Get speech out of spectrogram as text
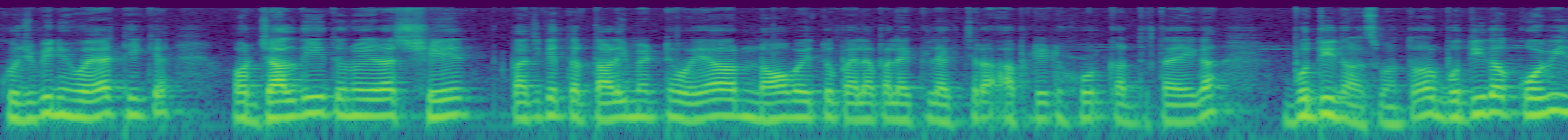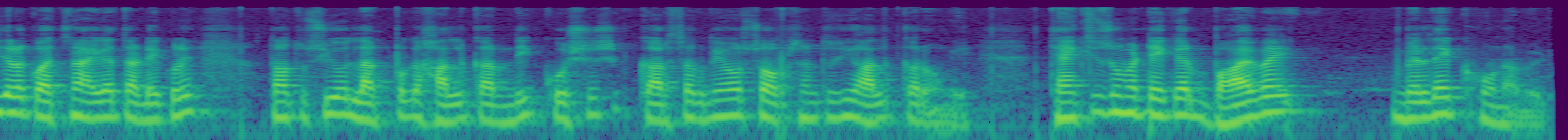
ਕੁਝ ਵੀ ਨਹੀਂ ਹੋਇਆ, ਠੀਕ ਹੈ? ਔਰ ਜਲਦੀ ਤੁਹਾਨੂੰ ਜਿਹੜਾ 6:43 ਮਿੰਟ ਹੋਇਆ ਔਰ 9 ਵਜੇ ਤੋਂ ਪਹਿਲਾਂ ਪਹਿਲਾਂ ਇੱਕ ਲੈਕਚਰ ਅਪਡੇਟ ਹੋਰ ਕਰ ਦਿੱਤਾ ਜਾਏਗਾ ਬੁੱਧੀ ਨਾਲ ਸੰਬੰਧਿਤ ਔਰ ਬੁੱਧੀ ਦਾ ਕੋਈ ਵੀ ਜਿਹੜਾ ਕੁਐਸਚਨ ਆਏਗਾ ਤੁਹਾਡੇ ਕੋਲੇ, ਤਾਂ ਤੁਸੀਂ ਉਹ ਲਗਭਗ ਹੱਲ ਕਰਨ ਦੀ ਕੋਸ਼ਿਸ਼ ਕਰ ਸਕਦੇ ਹੋ ਔਰ 100% ਤੁਸੀਂ ਹੱਲ ਕਰੋਗੇ। Thank you so much take care bye bye ਮਿਲਦੇ ਇੱਕ ਹੋਣਾ ਵੀਡੀਓ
